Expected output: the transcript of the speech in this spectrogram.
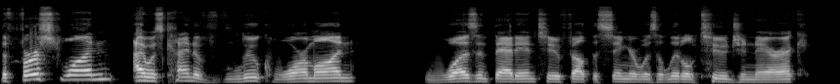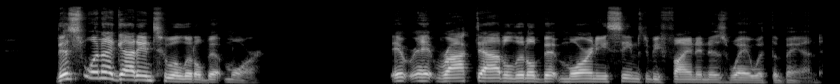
the first one I was kind of lukewarm on, wasn't that into, felt the singer was a little too generic. This one I got into a little bit more. It it rocked out a little bit more and he seems to be finding his way with the band.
